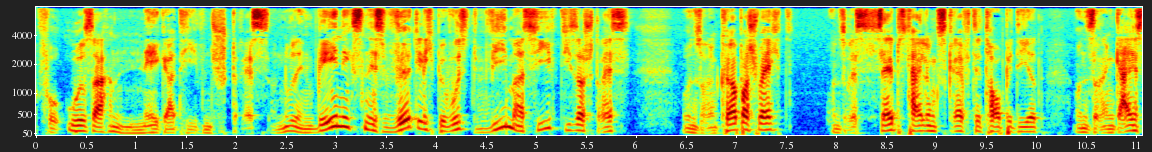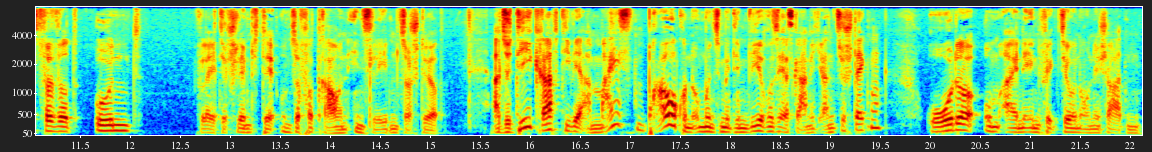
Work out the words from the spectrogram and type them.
verursachen negativen Stress. Und nur den wenigsten ist wirklich bewusst, wie massiv dieser Stress unseren Körper schwächt, unsere Selbstheilungskräfte torpediert, unseren Geist verwirrt und, vielleicht das Schlimmste, unser Vertrauen ins Leben zerstört. Also die Kraft, die wir am meisten brauchen, um uns mit dem Virus erst gar nicht anzustecken oder um eine Infektion ohne Schaden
